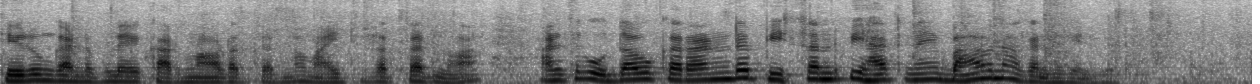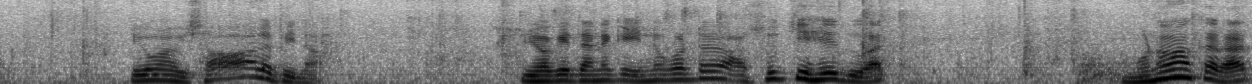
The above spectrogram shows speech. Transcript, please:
තේරුම් ගන්න පුළුවන් කර්මාවටත් කරනවා මෛත්‍රියටත් කරනවා අනිතක උදව් කරන්න පිස්සන් පිහට නෙවෙයි භාවනා කරන කෙනෙකුට. ඒකම විශාල පිනක්. මේ වගේ තැනක ඉන්නකොට අසුචි හේදුවත් මොනවා කරත්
